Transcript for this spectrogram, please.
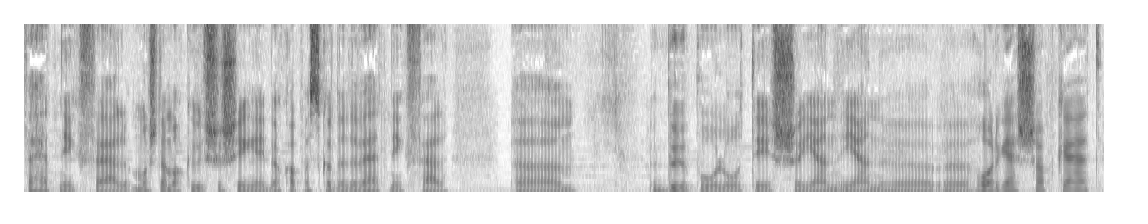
vehetnék fel, most nem a külsőségeibe kapaszkodva, de vehetnék fel ö, bőpólót és ilyen, ilyen ö, ö, horgássapkát,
